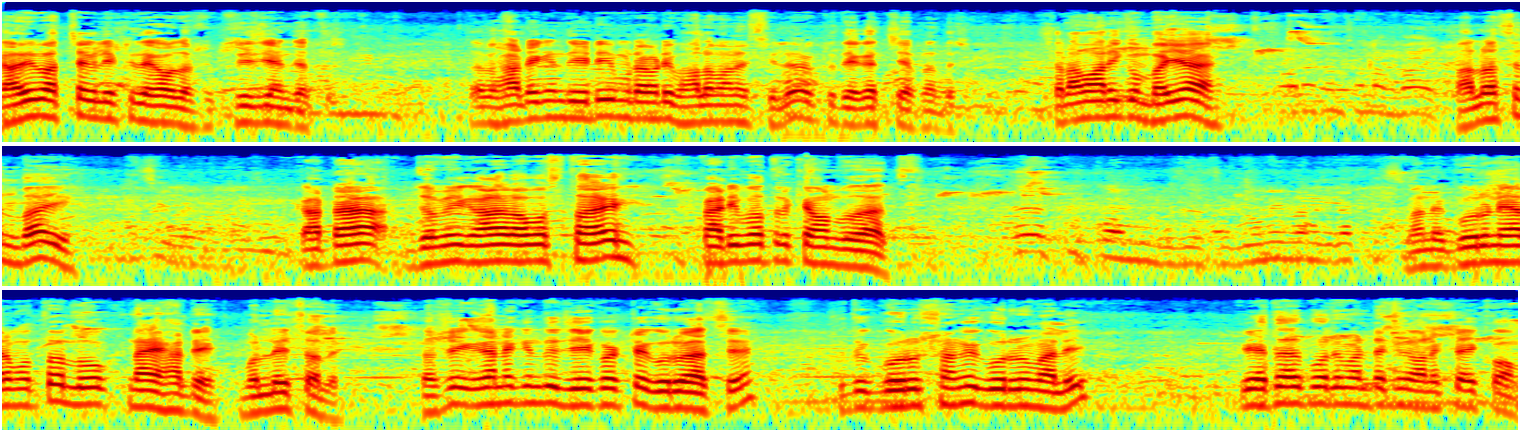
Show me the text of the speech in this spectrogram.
গাভী বাচ্চাগুলি একটু দেখাবো দর্শক ফ্রিজিয়ান জাতের। তবে হাটে কিন্তু এটাই মোটামুটি ভালো মানের ছিল একটু দেখাচ্ছি আপনাদের। সালাম আলাইকুম ভাইয়া। ভালো আছেন ভাই? কাটা জমি গাড়ার অবস্থায় পাটিপত্র কেমন বোঝা যাচ্ছে? মানে গরু নেওয়ার মতো লোক নাই হাটে, বললেই চলে। দর্শক এখানে কিন্তু যে কয়েকটা গরু আছে কিন্তু গরুর সঙ্গে গরুর মালিক। ক্রেতার পরিমাণটা কিন্তু অনেকটাই কম।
